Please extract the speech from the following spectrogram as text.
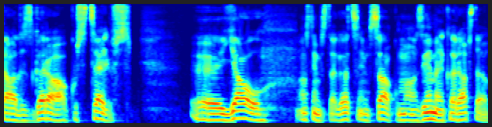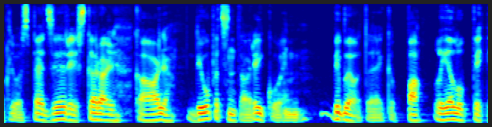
tādus garākus ceļus. E, jau 18. gadsimta sākumā Ziemeļkara apstākļos pēc Zviedrijas karaļa Kāļa 12. rīkojuma biblioteka pa Lielupi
